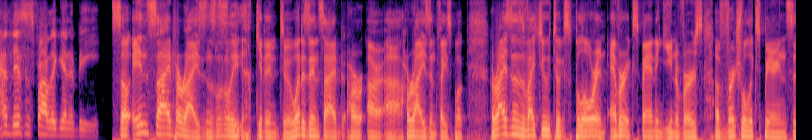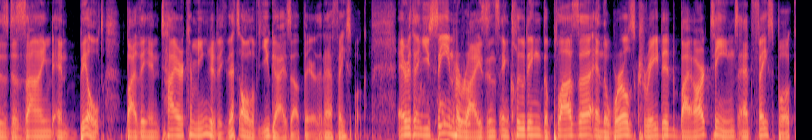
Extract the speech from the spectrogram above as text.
uh, this is probably going to be. So inside Horizons, let's get into it. What is inside her, our uh, Horizon Facebook? Horizons invites you to explore an ever-expanding universe of virtual experiences designed and built by the entire community. That's all of you guys out there that have Facebook. Everything you see in Horizons, including the plaza and the worlds created by our teams at Facebook,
